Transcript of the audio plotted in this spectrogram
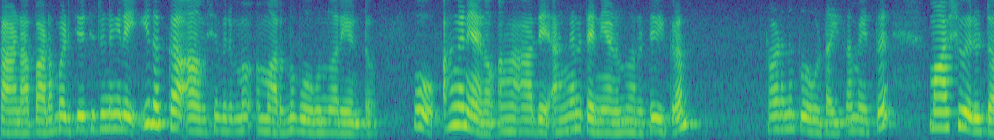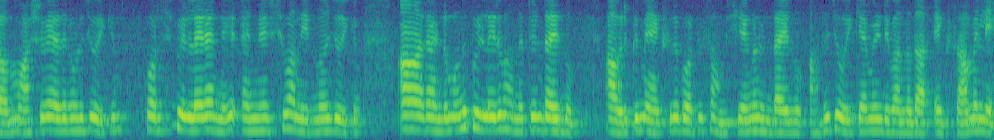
കാണാ പാഠം പഠിച്ചു വെച്ചിട്ടുണ്ടെങ്കിലേ ഇതൊക്കെ ആവശ്യം വരുമ്പോൾ മറന്നു പോകുമെന്ന് പറയാം കേട്ടോ. ഓ അങ്ങനെയാണോ? ആ അതെ അങ്ങനെ തന്നെയാണെന്ന് പറഞ്ഞിട്ട് വിക്രം അവിടെ നിന്ന് പോകും കേട്ടോ ഈ സമയത്ത് മാഷ് വരും കേട്ടോ. മാഷ് വേദനയോട് ചോദിക്കും കുറച്ച് പിള്ളേർ അന്വേ അന്വേഷിച്ച് വന്നിരുന്നോ? എന്ന് ചോദിക്കും. ആ രണ്ട് മൂന്ന് പിള്ളേർ വന്നിട്ടുണ്ടായിരുന്നു. അവർക്ക് മാത്സിൽ കുറച്ച് സംശയങ്ങൾ ഉണ്ടായിരുന്നു. അത് ചോദിക്കാൻ വേണ്ടി വന്നതാ. എക്സാം അല്ലേ?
